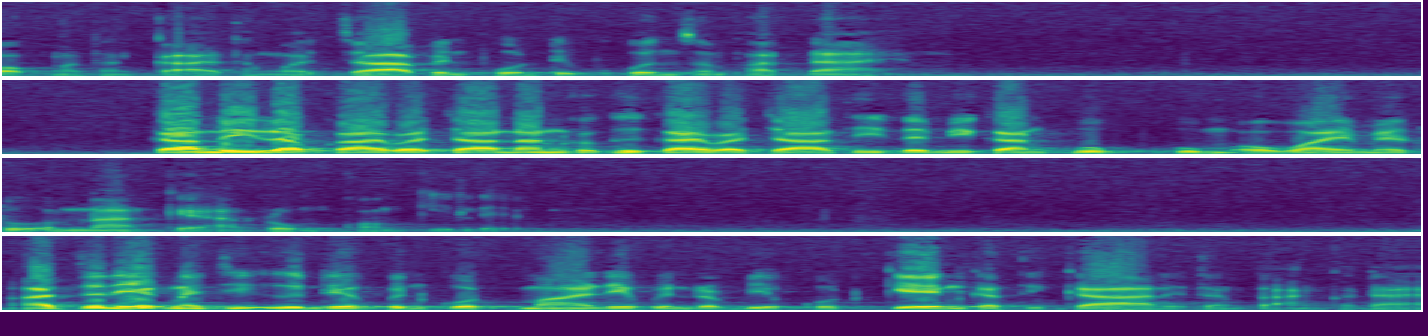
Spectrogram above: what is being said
ออกมาทางกายทางวาจาเป็นผลที่บุคคลสัมผัสได้ การดีดับกายวาจานั้นก็คือกายวาจาที่ได้มีการควบคุมเอาไว้ไม่รู้อำนาจแก่อารมณ์ของกิเลสอาจจะเรียกในที่อื่นเรียกเป็นกฎหมาย เรียกเป็นระเบียบกฎเกณฑ์กติกาอะไรต่าง ๆ ก็ได้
